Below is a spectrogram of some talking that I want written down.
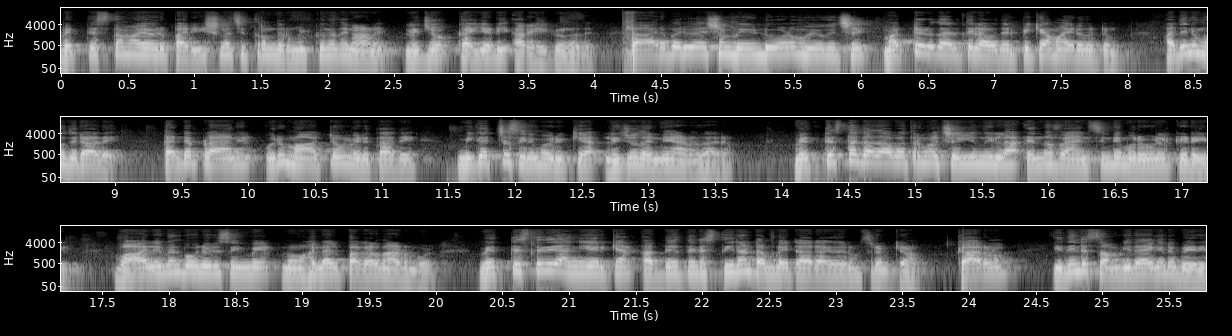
വ്യത്യസ്തമായ ഒരു പരീക്ഷണ ചിത്രം നിർമ്മിക്കുന്നതിനാണ് ലിജോ കയ്യടി അർഹിക്കുന്നത്. താരപരിവേഷം വേണ്ടുവോളം ഉപയോഗിച്ച് മറ്റൊരു തലത്തിൽ അവതരിപ്പിക്കാമായിരുന്നിട്ടും അതിനു മുതിരാതെ തന്റെ പ്ലാനിൽ ഒരു മാറ്റവും വരുത്താതെ മികച്ച സിനിമ ഒരുക്കിയ ലിജു തന്നെയാണ് താരം. വ്യത്യസ്ത കഥാപാത്രങ്ങൾ ചെയ്യുന്നില്ല എന്ന ഫാൻസിന്റെ മുറിവുകൾക്കിടയിൽ വാലിബൻ പോലൊരു സിനിമയിൽ മോഹൻലാൽ പകർന്നാടുമ്പോൾ വ്യത്യസ്തതയെ അംഗീകരിക്കാൻ അദ്ദേഹത്തിന്റെ സ്ഥിരം ടെംപ്ലേറ്റ് ആരാധകരും ശ്രമിക്കണം. കാരണം ഇതിന്റെ സംവിധായകന്റെ പേര്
